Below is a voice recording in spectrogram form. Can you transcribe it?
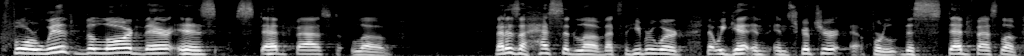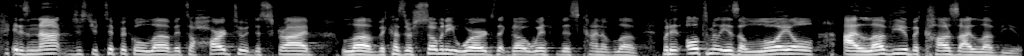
For with the Lord there is steadfast love. That is a hesed love. That's the Hebrew word that we get in, in Scripture for this steadfast love. It is not just your typical love, it's a hard to describe love because there's so many words that go with this kind of love. But it ultimately is a loyal, I love you because I love you.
